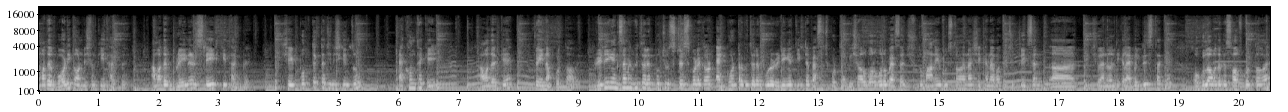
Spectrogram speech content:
আমাদের বডি কন্ডিশন কি থাকবে, আমাদের ব্রেইনের স্টেট কি থাকবে, সেই প্রত্যেকটা জিনিস কিন্তু এখন থেকেই আমাদেরকে ট্রেন আপ করতে হবে। রিডিং এক্সামের ভিতরে প্রচুর স্ট্রেস পড়ে, কারণ এক ঘণ্টার ভিতরে পুরো রিডিং এর তিনটা প্যাসেজ পড়তে হয়। বিশাল বড় বড় প্যাসেজ শুধু মানেই বুঝতে হয় না, সেখানে আবার কিছু ট্রিক্স অ্যান্ড কিছু অ্যানালিটিক্যাল অ্যাবিলিটিস থাকে। ওগুলো আমাদেরকে সলভ করতে হয়,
